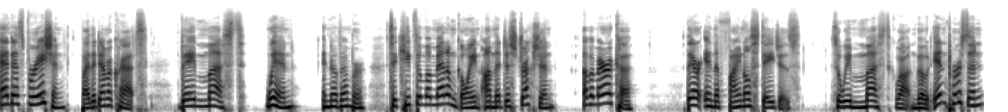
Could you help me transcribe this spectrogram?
and desperation by the Democrats. They must win in November to keep the momentum going on the destruction of America. They're in the final stages. So we must go out and vote in person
